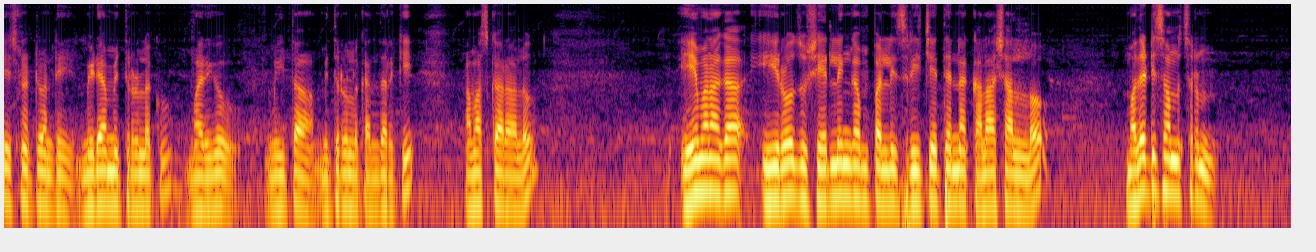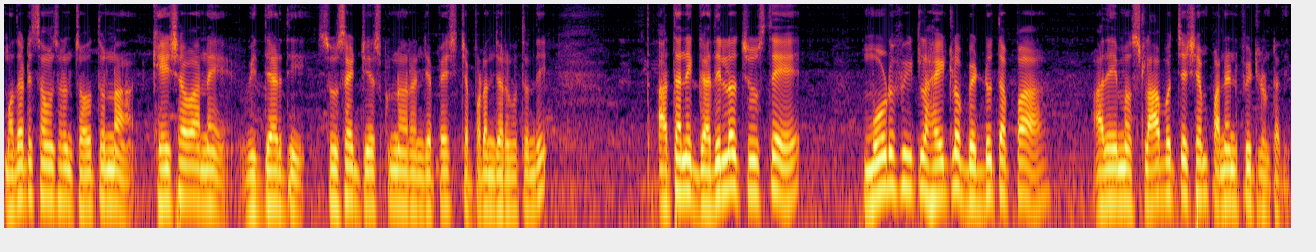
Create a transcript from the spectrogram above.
చేసినటువంటి మీడియా మిత్రులకు మరియు మిగతా మిత్రులకు అందరికీ నమస్కారాలు. ఏమనగా ఈరోజు షేర్లింగంపల్లి శ్రీ చైతన్య కళాశాలలో మొదటి సంవత్సరం మొదటి సంవత్సరం చదువుతున్న కేశవ అనే విద్యార్థి సూసైడ్ చేసుకున్నారని చెప్పేసి చెప్పడం జరుగుతుంది. అతని గదిలో చూస్తే మూడు ఫీట్ల హైట్లో బెడ్ తప్ప అదేమో స్లాబ్ వచ్చేసేమో పన్నెండు ఫీట్లు ఉంటుంది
